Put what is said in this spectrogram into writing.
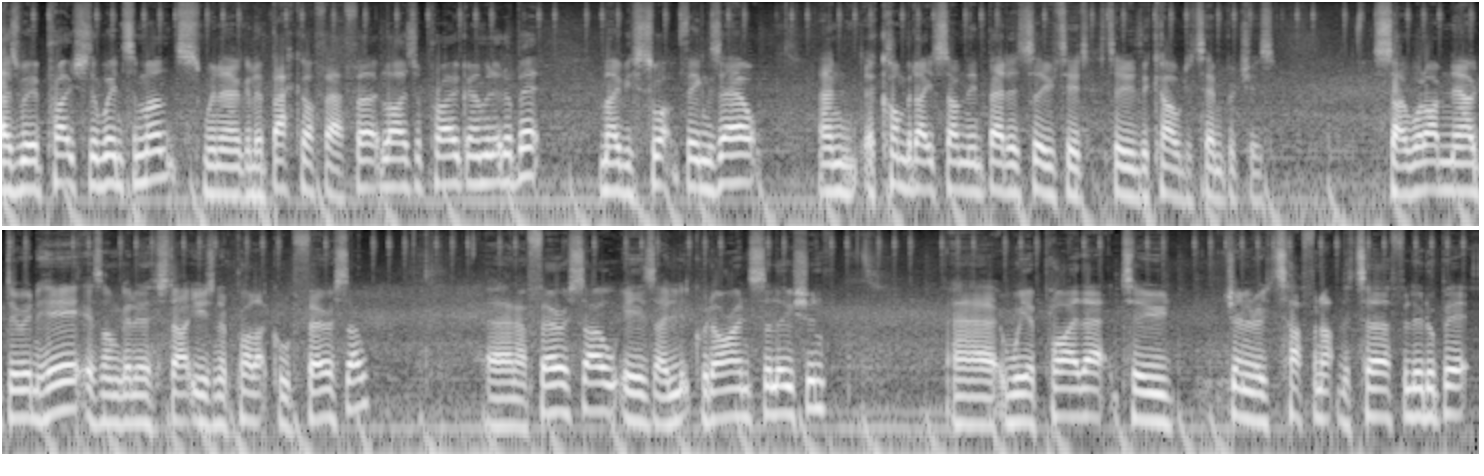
As we approach the winter months, we're now going to back off our fertiliser program a little bit, maybe swap things out and accommodate something better suited to the colder temperatures. So what I'm now doing here is I'm going to start using a product called Ferrosol. Uh, now Ferrosol is a liquid iron solution. Uh, we apply that to generally toughen up the turf a little bit,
